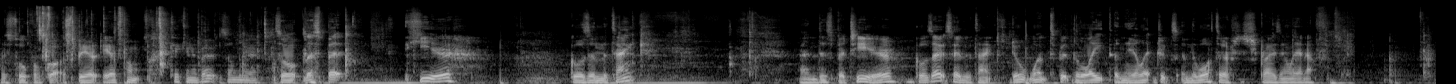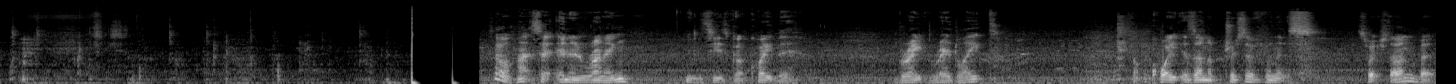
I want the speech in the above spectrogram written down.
Just hope I've got a spare air pump kicking about somewhere. So this bit here goes in the tank. And this bit here goes outside the tank. You don't want to put the light and the electrics in the water, surprisingly enough. So that's it in and running. You can see it's got quite the bright red light. It's Not quite as unobtrusive when it's switched on, but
